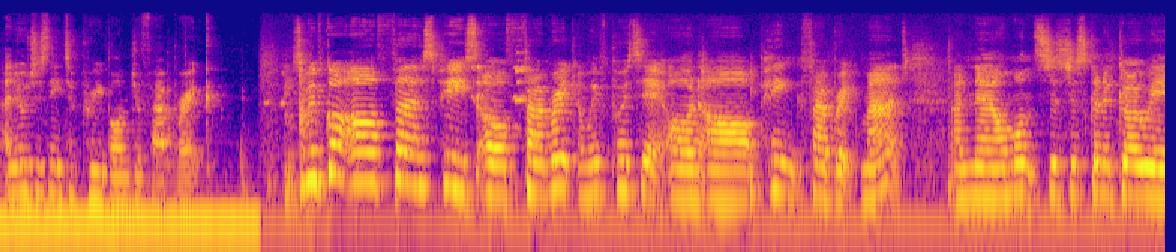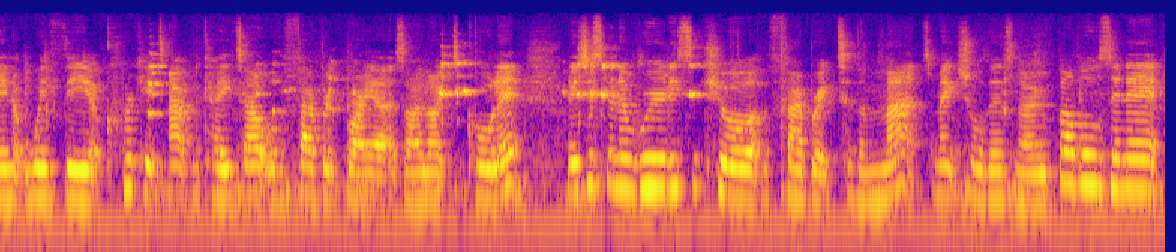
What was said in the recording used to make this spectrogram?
and you'll just need to pre-bond your fabric. So we've got our first piece of fabric and we've put it on our pink fabric mat. And now Monster's just going to go in with the Cricut applicator or the fabric brayer as I like to call it. And it's just going to really secure the fabric to the mat, make sure there's no bubbles in it,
